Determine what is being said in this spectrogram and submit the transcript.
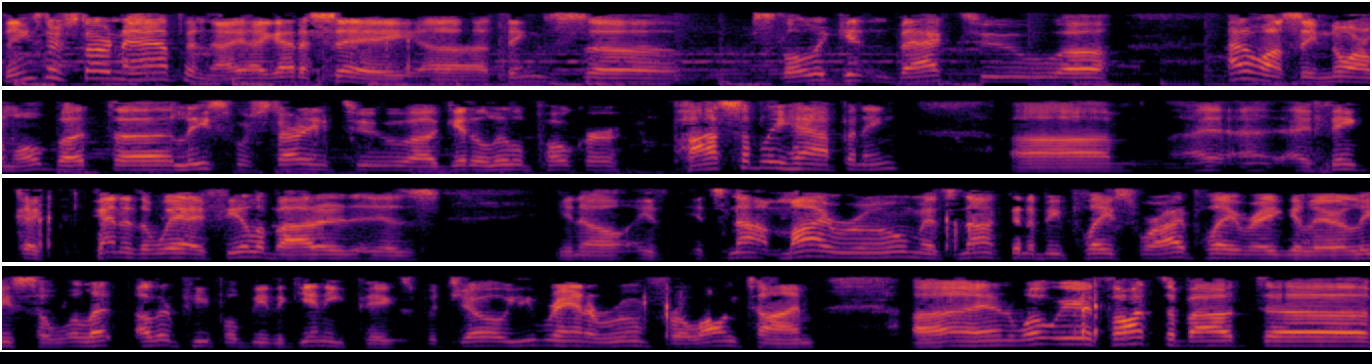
things are starting to happen. I, I got to say, uh, things uh, slowly getting back to uh, I don't want to say normal, but uh, at least we're starting to uh, get a little poker possibly happening. Um, I, I I think uh, kind of the way I feel about it is you know, it, it's not my room. It's not going to be a place where I play regularly. So we'll let other people be the guinea pigs. But Joe, you ran a room for a long time, uh, and what were your thoughts about uh,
